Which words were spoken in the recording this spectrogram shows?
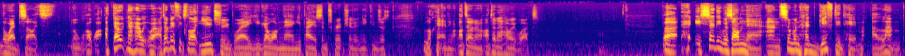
the website. I don't know how it works. I don't know if it's like YouTube where you go on there and you pay a subscription and you can just look at anyone. I don't know. I don't know how it works. But he said he was on there and someone had gifted him a lamp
